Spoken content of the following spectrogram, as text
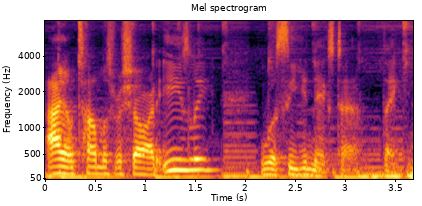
I am Thomas Richard Easley. We'll see you next time. Thank you.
